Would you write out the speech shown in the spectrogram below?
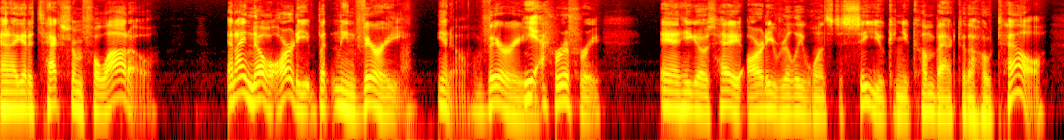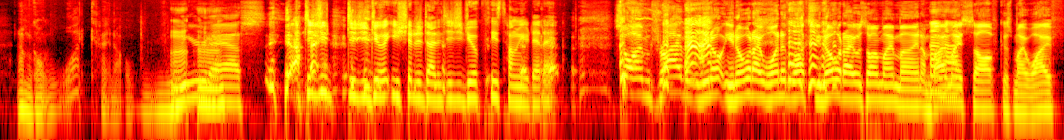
and I get a text from Filato, and I know Artie, but I mean very, you know, very Yeah. periphery. And he goes, "Hey, Artie really wants to see you. Can you come back to the hotel?" And I'm going, "What kind of weird Mm-mm. ass?" Did you did you do it? You should have done it. Did you do it? Please tell me you did it. So I'm driving. You know, you know what I wanted, Lux. You know what I was on my mind. I'm by Uh-huh. myself because my wife,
